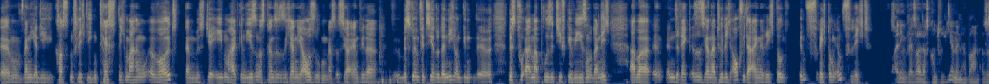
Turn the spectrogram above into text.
ähm, wenn ihr die kostenpflichtigen Tests nicht machen äh, wollt, dann müsst ihr eben halt genesen. Das können sie sich ja nicht aussuchen. Das ist ja entweder bist du infiziert oder nicht und äh, bist einmal positiv gewesen oder nicht. Aber äh, indirekt ist es ja natürlich auch wieder eine Richtung Impf Richtung Impfpflicht. Vor allen Dingen, wer soll das kontrollieren in der Bahn? Also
